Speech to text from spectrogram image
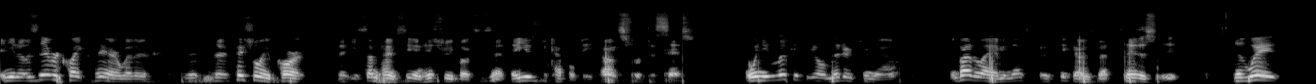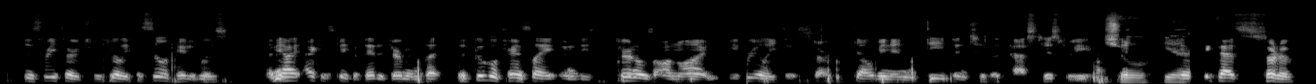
and you know, it was never quite clear whether the, the official report that you sometimes see in history books is that they used a couple of pitons for descent. And when you look at the old literature now, and by the way, I mean that's I think I was about to say this. The way this research was really facilitated was, I mean, I, I can speak a bit of German, but with Google Translate and these journals online, you really just start delving in deep into the past history Sure. Yeah. I think that's sort of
